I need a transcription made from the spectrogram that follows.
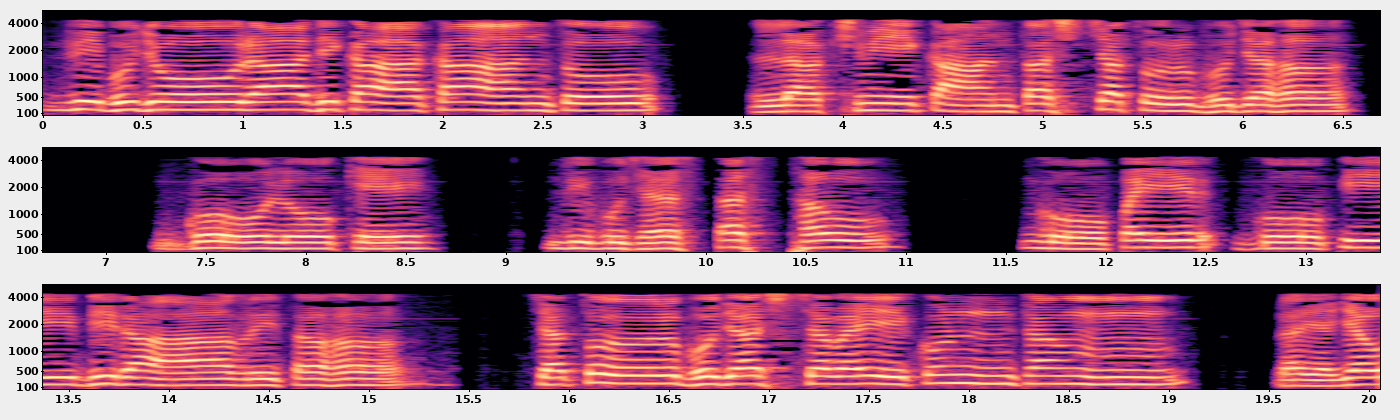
द्विभुजो राधिका कांतो लक्ष्मी कांतश्चतुर्भुज गोलोके द्विभुजस्तस्थौ गोपैर्गोपीभिरावृतः चतुर्भुजश्च वैकुण्ठम् प्रययौ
